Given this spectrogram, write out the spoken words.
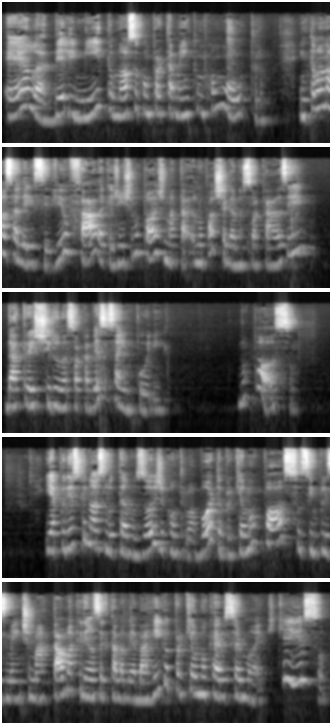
ela delimita o nosso comportamento um com o outro. Então a nossa lei civil fala que a gente não pode matar, eu não posso chegar na sua casa e dar três tiros na sua cabeça e sair impune. Não posso. E é por isso que nós lutamos hoje contra o aborto, porque eu não posso simplesmente matar uma criança que está na minha barriga porque eu não quero ser mãe. Que, que é isso?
